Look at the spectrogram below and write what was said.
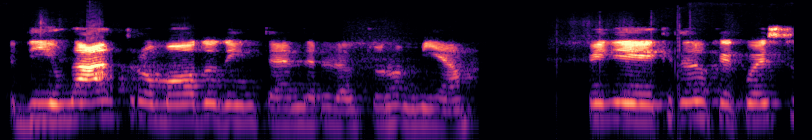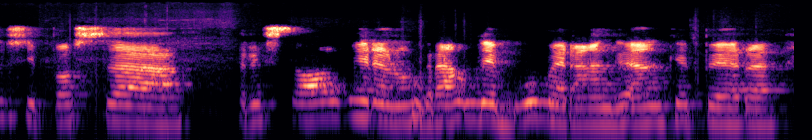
di un altro modo di intendere l'autonomia. Quindi credo che questo si possa risolvere in un grande boomerang anche per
